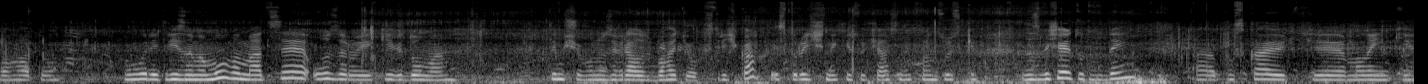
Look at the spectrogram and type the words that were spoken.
багато говорять різними мовами, а це озеро, яке відоме тим, що воно з'являлось в багатьох стрічках історичних і сучасних французьких. Зазвичай тут в день е, пускають е, маленькі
